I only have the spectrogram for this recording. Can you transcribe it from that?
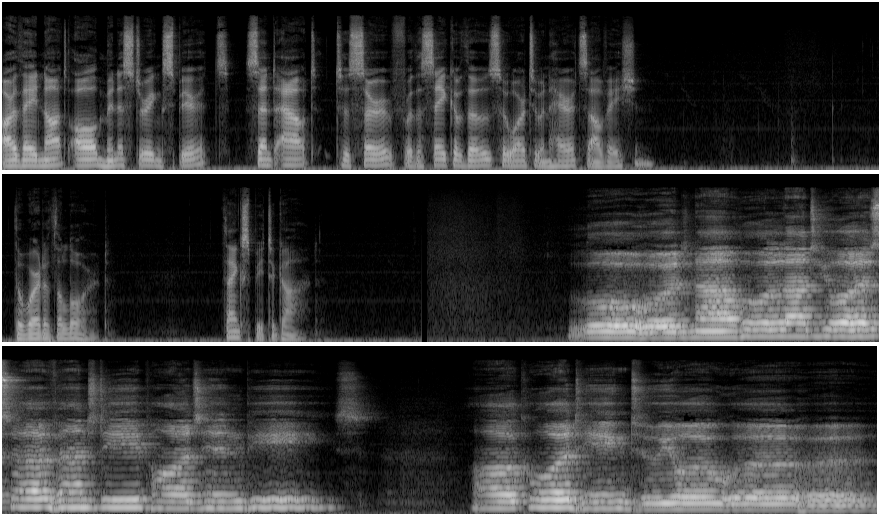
Are they not all ministering spirits, sent out to serve for the sake of those who are to inherit salvation? The word of the Lord. Thanks be to God. Lord, now let your servant depart in peace, according to your word.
